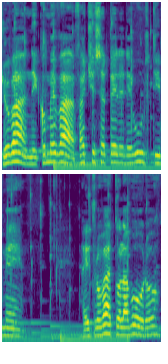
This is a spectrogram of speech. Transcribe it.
Giovanni, come va? Facci sapere le ultime. Hai trovato lavoro?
